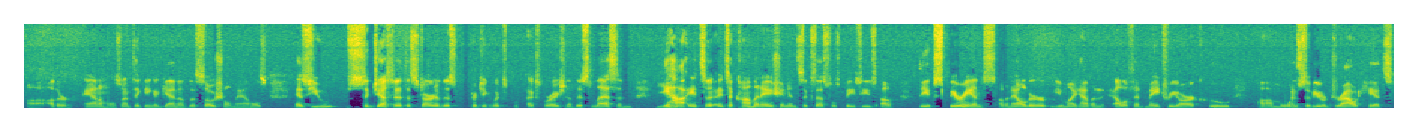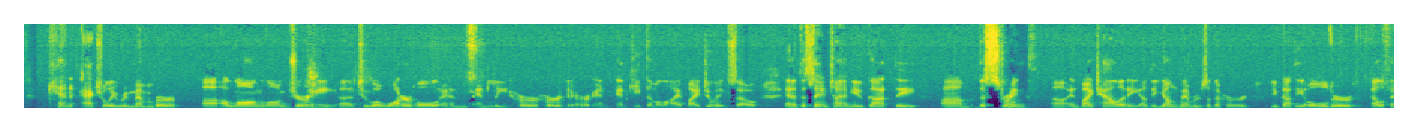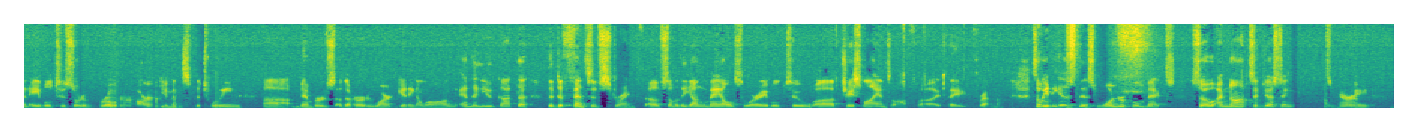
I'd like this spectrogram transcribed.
uh, other animals. I'm thinking again of the social mammals. As you suggested at the start of this particular exp- exploration of this lesson, yeah, it's a it's a combination in successful species of the experience of an elder. You might have an elephant matriarch who, um, when severe drought hits, can actually remember uh, a long, long journey uh, to a water hole and, and lead her herd there and, and keep them alive by doing so. And at the same time, you've got the, um, the strength uh, and vitality of the young members of the herd. You've got the older elephant able to sort of broker arguments between uh, members of the herd who aren't getting along. And then you've got the, the defensive strength of some of the young males who are able to uh, chase lions off uh, if they threaten them. So it is this wonderful mix. So I'm not suggesting,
